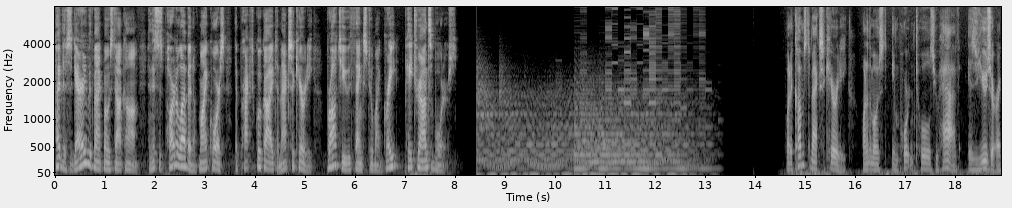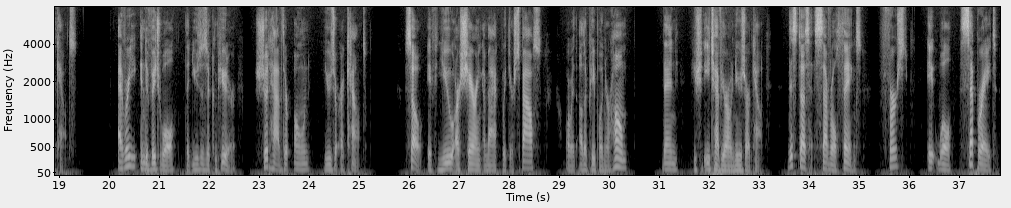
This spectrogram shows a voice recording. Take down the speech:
Hi, this is Gary with MacMost.com and this is part 11 of my course, The Practical Guide to Mac Security, brought to you thanks to my great Patreon supporters. When it comes to Mac security, one of the most important tools you have is user accounts. Every individual that uses a computer should have their own user account. So if you are sharing a Mac with your spouse or with other people in your home, then you should each have your own user account. This does several things. First, it will separate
